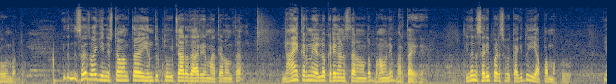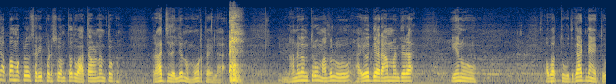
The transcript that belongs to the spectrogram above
ತೊಗೊಂಡ್ಬಂದರು. ಇದನ್ನು ಸಹಜವಾಗಿ ನಿಷ್ಠಾವಂತ ಹಿಂದುತ್ವ ವಿಚಾರಧಾರೆ ಮಾತಾಡುವಂಥ ನಾಯಕರನ್ನ ಎಲ್ಲೋ ಕಡೆಗಾಣಿಸ್ತಾರೆ ಅನ್ನೋಂಥ ಭಾವನೆ ಬರ್ತಾ ಇದೆ. ಇದನ್ನು ಸರಿಪಡಿಸಬೇಕಾಗಿದ್ದು ಈ ಅಪ್ಪ ಮಕ್ಕಳು. ಈ ಅಪ್ಪ ಮಕ್ಕಳು ಸರಿಪಡಿಸುವಂಥದ್ದು ವಾತಾವರಣ ಅಂತೂ ರಾಜ್ಯದಲ್ಲಿ ನಾವು ನೋಡ್ತಾ ಇಲ್ಲ. ನನಗಂತರೂ ಮೊದಲು ಅಯೋಧ್ಯ ರಾಮ ಮಂದಿರ ಏನು ಅವತ್ತು ಉದ್ಘಾಟನೆ ಆಯಿತು.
